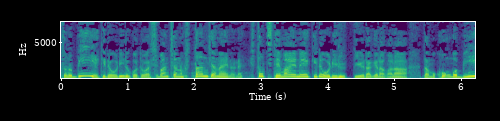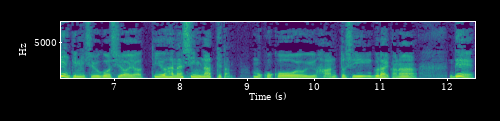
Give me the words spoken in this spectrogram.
その B 駅で降りることはシバンちゃんの負担じゃないのね。一つ手前の駅で降りるっていうだけだから、だからもう今後 B 駅に集合しようよっていう話になってた。もうここ半年ぐらいかな。で、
